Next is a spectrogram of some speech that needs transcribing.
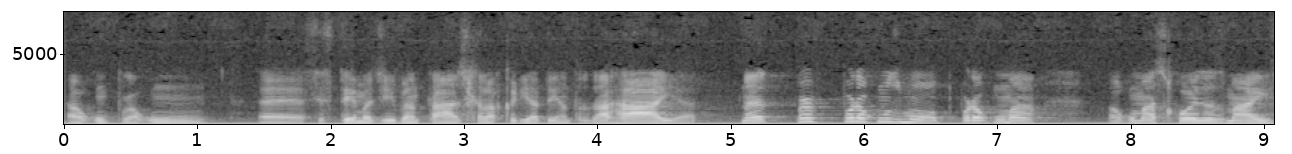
algum, algum é, sistema de vantagem que ela cria dentro da raia, né? Por, por alguns por alguma algumas coisas mais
